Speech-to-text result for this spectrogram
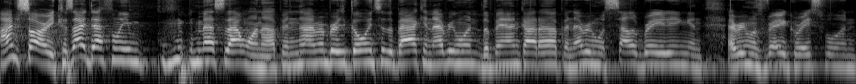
I'm sorry, because I definitely messed that one up. And I remember going to the back, and everyone, the band got up, and everyone was celebrating, and everyone was very graceful. And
